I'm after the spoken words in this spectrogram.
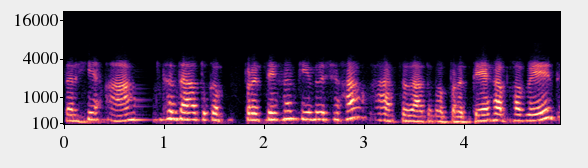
तर्हि आर्थधातुकप्रत्ययः कीदृशः? आर्थधातुकप्रत्ययः भवेत्।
